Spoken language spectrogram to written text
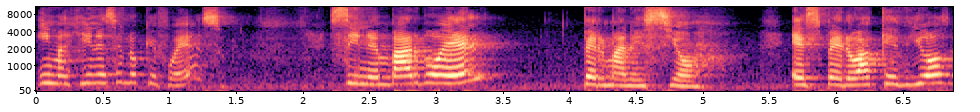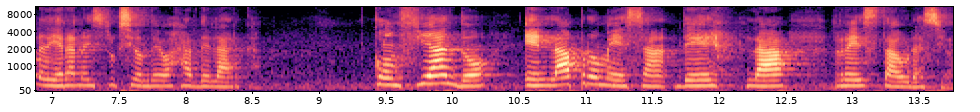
imagínense lo que fue eso. Sin embargo, él permaneció, esperó a que Dios le diera la instrucción de bajar del arca, confiando en la promesa de la restauración.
